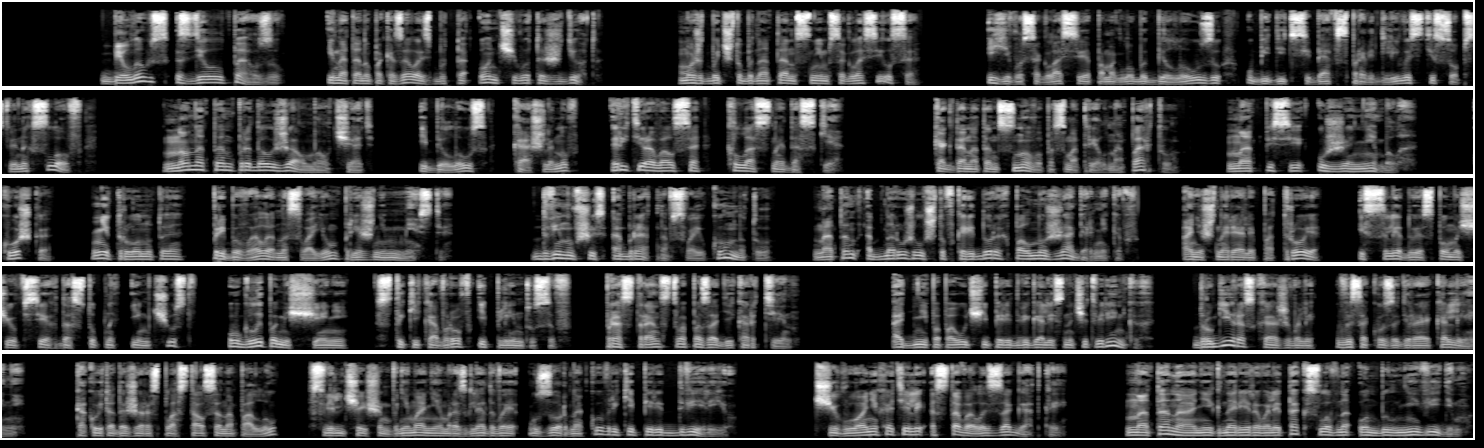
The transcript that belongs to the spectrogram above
Белоус сделал паузу, и Натану показалось, будто он чего-то ждет. Может быть, чтобы Натан с ним согласился, и его согласие помогло бы Белоузу убедить себя в справедливости собственных слов. Но Натан продолжал молчать, и Белоуз, кашлянув, ретировался к классной доске. Когда Натан снова посмотрел на парту, надписи уже не было. Кошка нетронутая, пребывала на своем прежнем месте. Двинувшись обратно в свою комнату, Натан обнаружил, что в коридорах полно жаберников. Они шныряли по трое, исследуя с помощью всех доступных им чувств углы помещений, стыки ковров и плинтусов, пространство позади картин. Одни по паучьи передвигались на четвереньках, другие расхаживали, высоко задирая колени. Какой-то даже распластался на полу, с величайшим вниманием разглядывая узор на коврике перед дверью. Чего они хотели, оставалось загадкой. Натана они игнорировали так, словно он был невидим.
